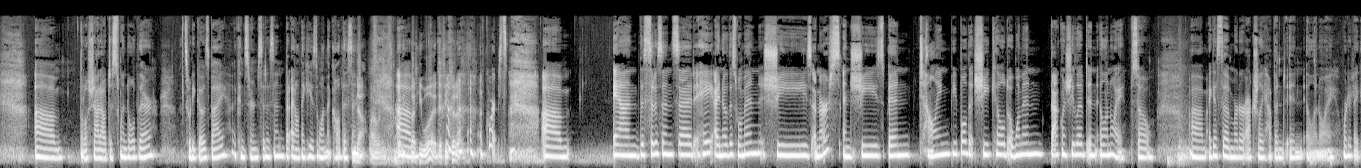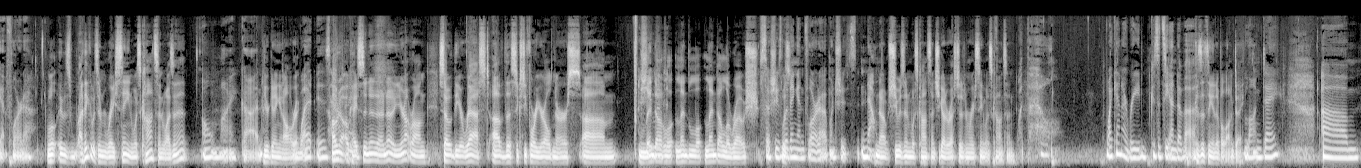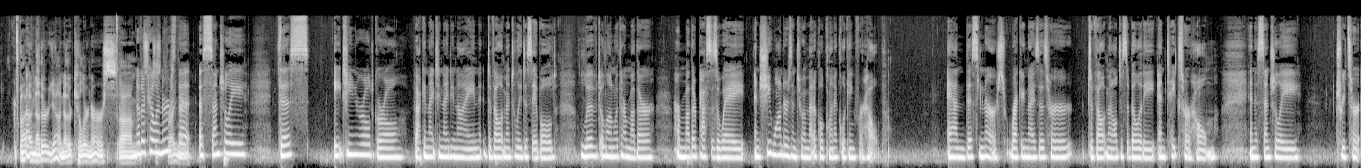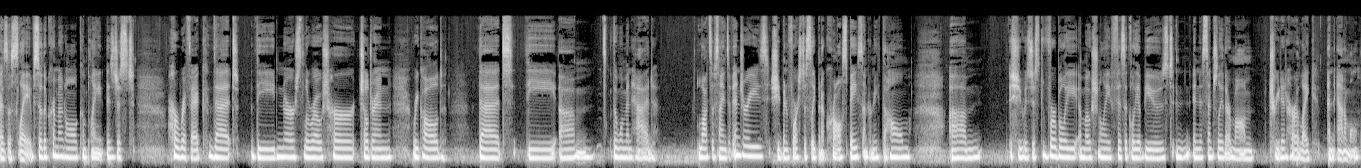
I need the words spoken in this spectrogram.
little shout out to Swindled there. That's what he goes by, a concerned citizen. But I don't think he's the one that called this in. no, I wouldn't. But, Um, he, but he would if he could have. Of course. Um, and the citizen said, Hey, I know this woman. She's a nurse and she's been telling people that she killed a woman back when she lived in Illinois. So um, I guess the murder actually happened in Illinois. Where did I get Florida? well, it was. I think it was in Racine, Wisconsin, wasn't it? Oh my God. You're getting it all right. What is Oh no. happening? Okay. So no, no, no, no. You're not wrong. So the arrest of the 64 year old nurse, um, Linda, lived- Linda Linda LaRoche. So she's was- living in Florida when she's now. No, she was in Wisconsin. She got arrested in Racine, Wisconsin, What the hell? Why can't I read? Because it's the end of a because it's the end of a long day. long day. But another, yeah, another killer nurse. Um, Another killer nurse that essentially this 18 year old girl back in 1999, developmentally disabled, lived alone with her mother. Her mother passes away, and she wanders into a medical clinic looking for help. And this nurse recognizes her developmental disability and takes her home and essentially treats her as a slave. So the criminal complaint is just horrific that the nurse LaRoche, her children recalled that the um, the woman had lots of signs of injuries. She'd been forced to sleep in a crawl space underneath the home. Um, she was just verbally, emotionally, physically abused, and, and essentially their mom treated her like an animal.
